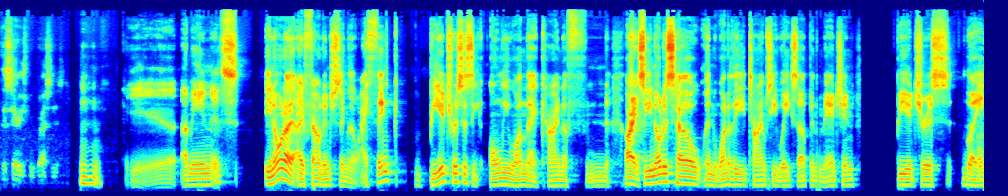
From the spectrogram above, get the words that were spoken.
the series progresses. Mhm. Yeah, I mean, it's you know what I, I found interesting though. I think Beatrice is the only one that kind of. kn- All right, so you notice how in one of the times he wakes up in the mansion, Beatrice like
